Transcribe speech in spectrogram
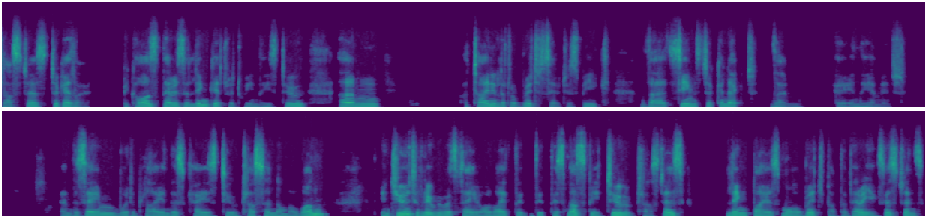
clusters together because there is a linkage between these two, um, a tiny little bridge, so to speak, that seems to connect them in the image. And the same would apply in this case to cluster number one, intuitively we would say, all right, th th this must be two clusters linked by a small bridge, but the very existence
